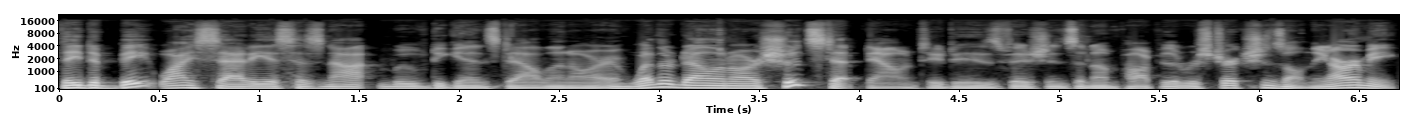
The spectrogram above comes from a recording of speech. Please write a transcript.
They debate why Sadeas has not moved against Dalinar and whether Dalinar should step down due to his visions and unpopular restrictions on the army.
